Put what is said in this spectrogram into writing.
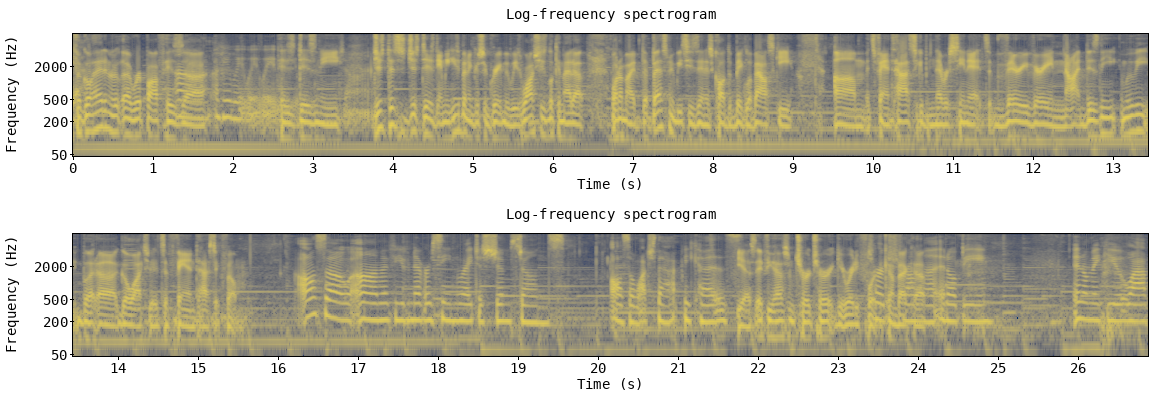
So go ahead and uh, rip off his, uh, Um, okay, wait, wait, wait. his wait, Disney. John. Just this is just Disney. I mean, he's been in some great movies. While she's looking that up, one of my the best movies he's in is called The Big Lebowski. Um, it's fantastic. If you've never seen it, it's a very very not Disney movie, but uh, go watch it. It's a fantastic film. Also, um, if you've never seen Righteous Gemstones, also watch that because Yes, if you have some church hurt, get ready for it to come back up. it'll be, it'll make you laugh,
